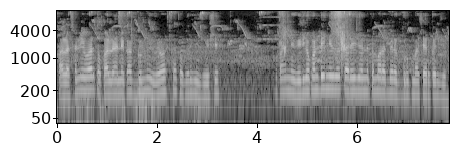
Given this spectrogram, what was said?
કાલે શનિવાર તો કાલે એને કાંઈક ગમી વ્યવસ્થા તો કરવી જોઈશે. તો કાંઈ વીડિયો કન્ટિન્યુ જોતા રહીજો અને તમારા દરેક ગ્રુપમાં શેર કરજો.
